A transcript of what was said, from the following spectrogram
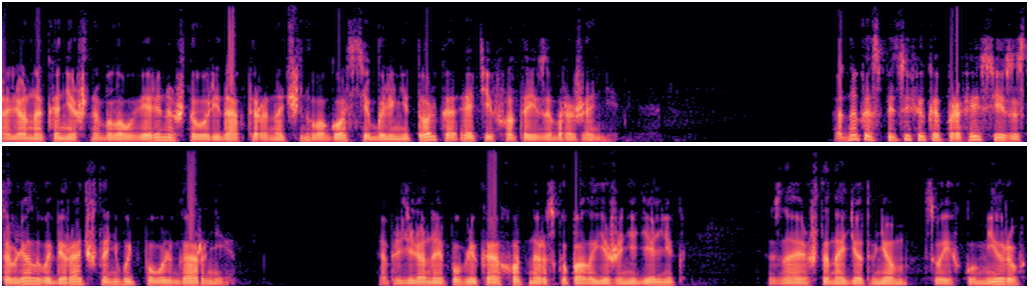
Алена, конечно, была уверена, что у редактора «Ночного гостя» были не только эти фотоизображения. Однако специфика профессии заставляла выбирать что-нибудь повульгарнее. Определенная публика охотно раскупала еженедельник зная, что найдет в нем своих кумиров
